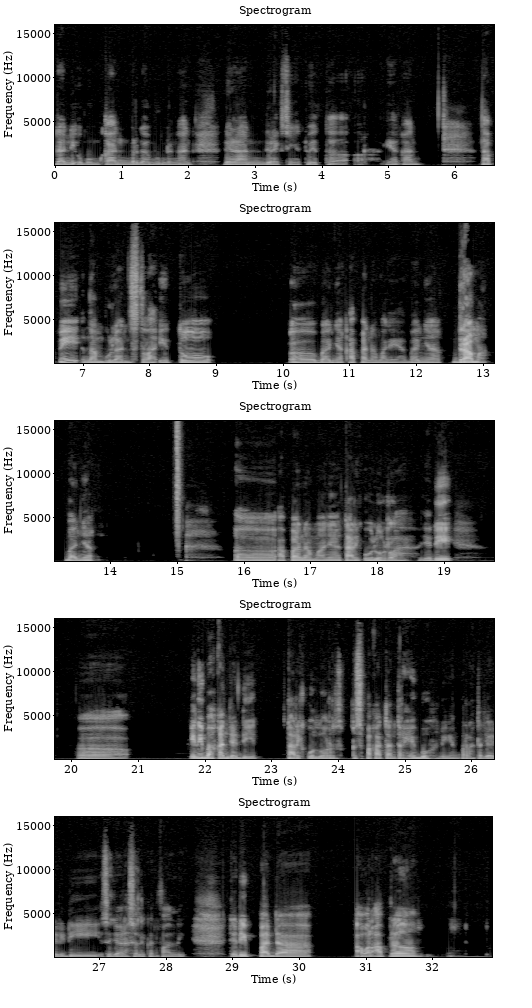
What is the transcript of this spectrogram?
dan diumumkan bergabung dengan dewan direksinya Twitter ya kan? Tapi enam bulan setelah itu uh, banyak apa namanya ya banyak drama banyak uh, apa namanya tarik ulur lah jadi uh, ini bahkan jadi tarik ulur kesepakatan terheboh nih yang pernah terjadi di sejarah Silicon Valley. Jadi pada awal April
